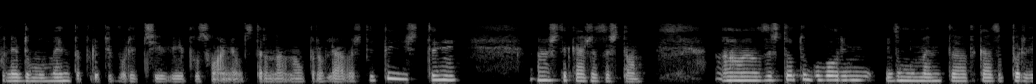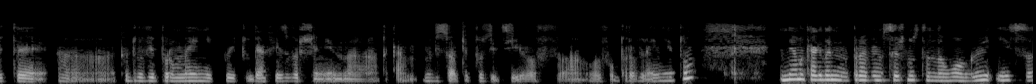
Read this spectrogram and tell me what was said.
поне до момента противоречиви послания от страна на управляващите и ще, ще кажа защо. Защото говорим за момента така за първите а, кадрови промени, които бяха извършени на така високи позиции в, в управлението. Няма как да не направим всъщност аналога и с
